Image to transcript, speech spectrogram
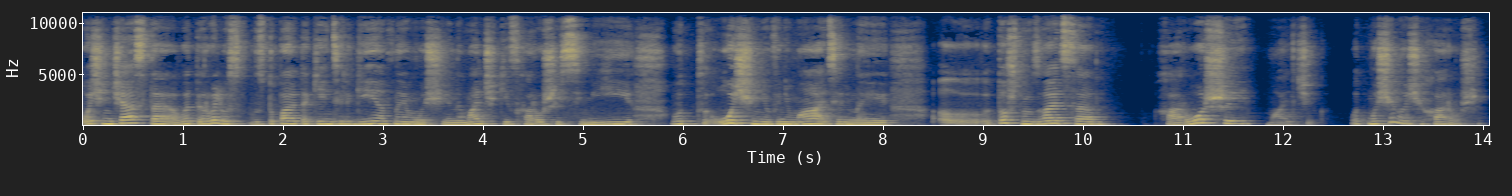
Очень часто в этой роли выступают такие интеллигентные мужчины, мальчики из хорошей семьи, вот очень внимательные. То, что называется хороший мальчик. Вот мужчина очень хороший.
